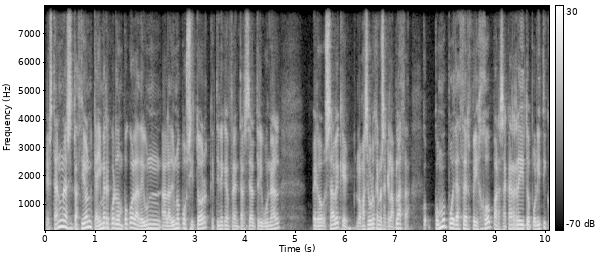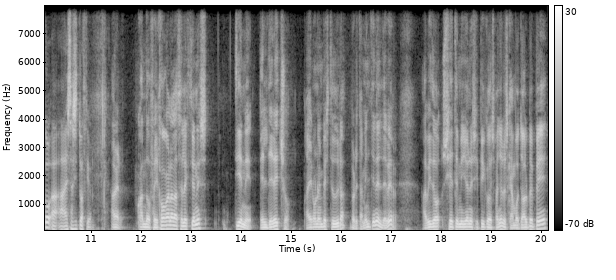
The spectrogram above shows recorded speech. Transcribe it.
está en una situación que ahí me recuerda un poco a la de un, a la de un opositor que tiene que enfrentarse al tribunal, pero sabe que lo más seguro es que no saque la plaza. ¿Cómo puede hacer Feijó para sacar rédito político a, esa situación? A ver, cuando Feijó gana las elecciones, tiene el derecho a ir a una investidura, pero también tiene el deber. Ha habido 7 millones y pico de españoles que han votado al PP,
